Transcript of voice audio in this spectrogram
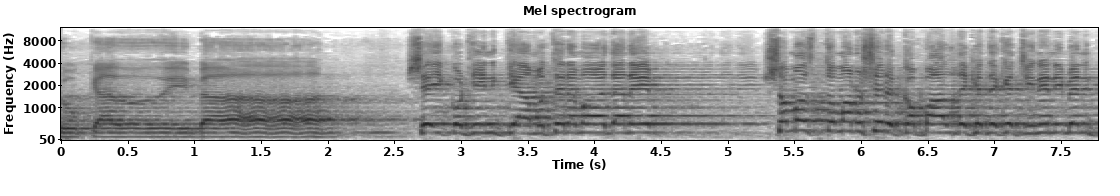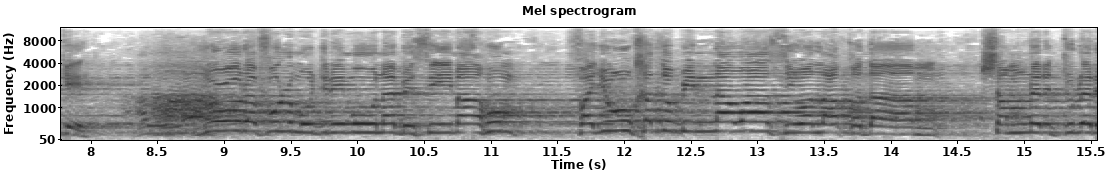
تكذبان সেই কঠিন কিয়ামতের ময়দানে সমস্ত মানুষের কপাল দেখে দেখে চিনে নিবেন কে? ইউরাফুল মুজরিমুনা বিসিমাহুম, ফায়ুখাযু বিন-নাওয়াসি ওয়াল আকদাম সামনের চুলের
